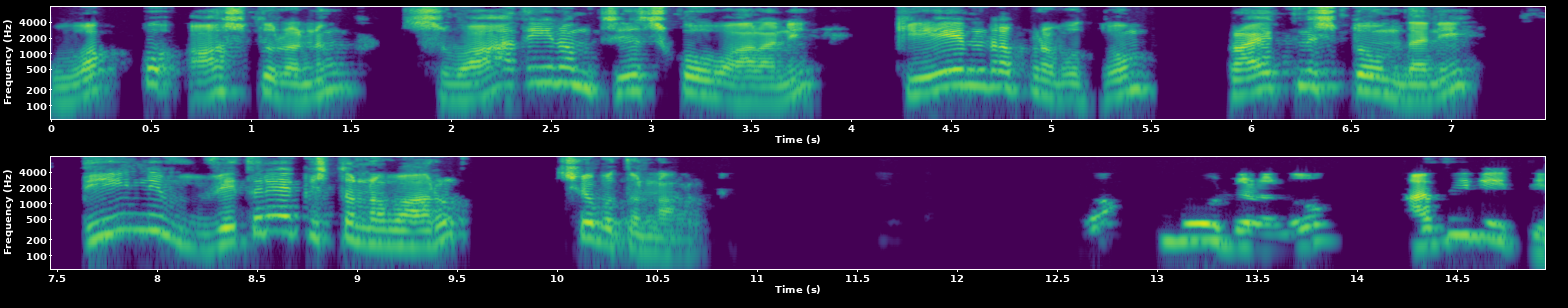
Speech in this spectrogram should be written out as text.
వక్ఫ్ ఆస్తులను స్వాధీనం చేసుకోవాలని కేంద్ర ప్రభుత్వం ప్రయత్నిస్తోందని దీన్ని వ్యతిరేకిస్తున్న వారు చెబుతున్నారు. బోర్డులలో అవినీతి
